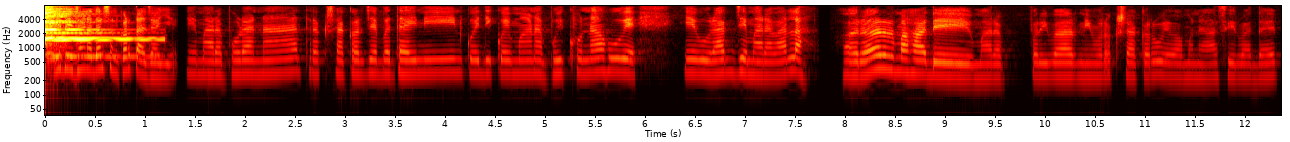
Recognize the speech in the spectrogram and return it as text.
બે બે જણા દર્શન કરતા જઈએ. હે મારા ભોળાનાથ, રક્ષા કરજે બધાયની કોઈ દી કોઈ માણા ભૂખ્યું ના હોવે એવું રાખજે મારા વાલા. હર હર મહાદેવ, મારા પરિવારની હું રક્ષા કરું એવા મને આશીર્વાદ આપ.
